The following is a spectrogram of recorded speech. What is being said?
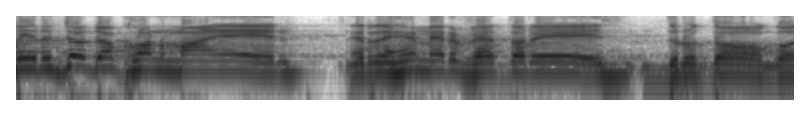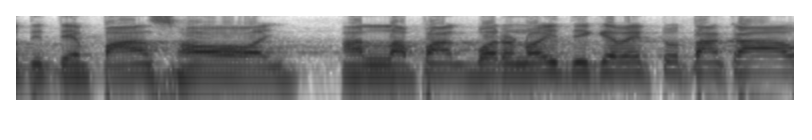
বীর্য যখন মায়ের রেহেমের ভেতরে দ্রুত গতিতে পাস হয়, আল্লাহ পাক বলেন ওই দিকেও একটু তাকাও।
